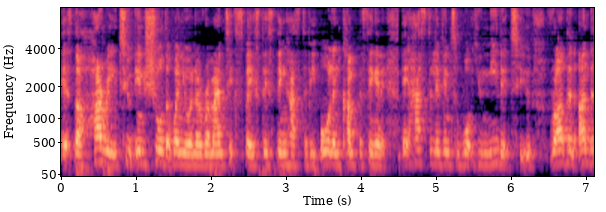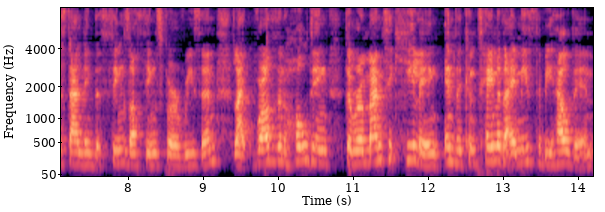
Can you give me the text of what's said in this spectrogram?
It's the hurry to ensure that when you're in a romantic space, this thing has to be all encompassing and it has to live into what you need it to, rather than understanding that things are things for a reason. Like rather than holding the romantic healing in the container that it needs to be held in,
